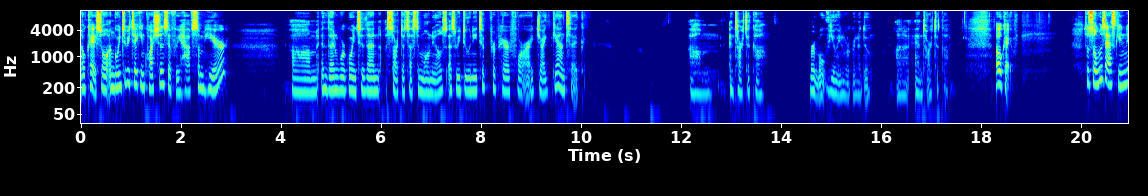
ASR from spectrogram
okay so i'm going to be taking questions if we have some here um, and then we're going to then start the testimonials as we do need to prepare for our gigantic um, Antarctica remote viewing we're going to do on Antarctica. Okay. So someone's asking,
